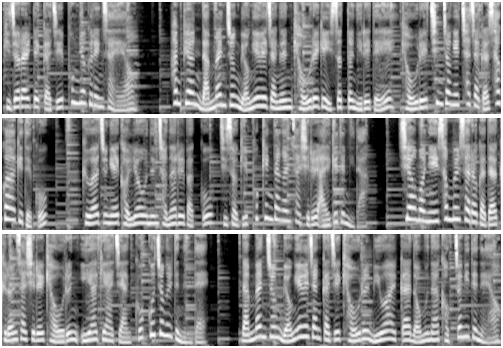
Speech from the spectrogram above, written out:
기절할 때까지 폭력을 행사해요. 한편 남만중 명예회장은 겨울에게 있었던 일에 대해 겨울의 친정에 찾아가 사과하게 되고 그 와중에 걸려오는 전화를 받고 지석이 폭행당한 사실을 알게 됩니다. 시어머니 선물 사러 가다 그런 사실을 겨울은 이야기하지 않고 꾸중을 듣는데 남만중 명예회장까지 겨울을 미워할까 너무나 걱정이 되네요.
